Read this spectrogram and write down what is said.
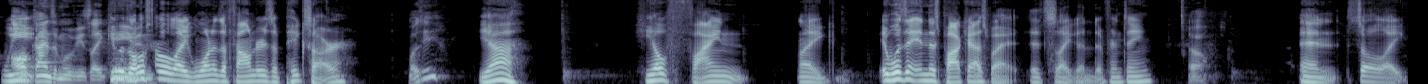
we. all kinds of movies. Like he was also like one of the founders of Pixar. was he? Yeah. He helped find like it wasn't in this podcast, but it's like a different thing. Oh, And so like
